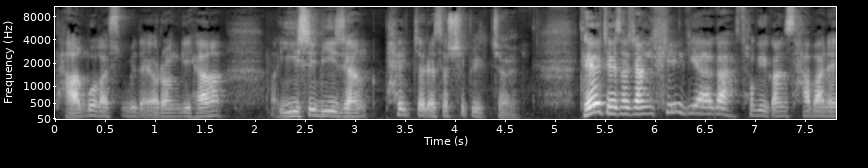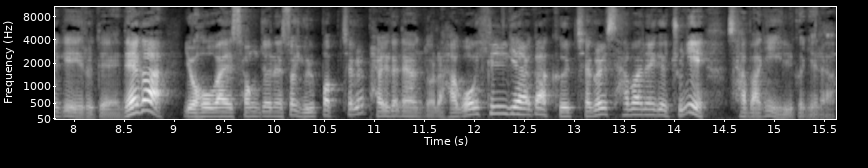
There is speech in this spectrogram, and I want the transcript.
다음과 같습니다. 열왕기하 22장 8절에서 11절. 대제사장 힐기야가 서기관 사반에게 이르되 내가 여호와의 성전에서 율법책을 발견하였노라 하고 힐기야가 그 책을 사반에게 주니 사반이 읽으니라.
